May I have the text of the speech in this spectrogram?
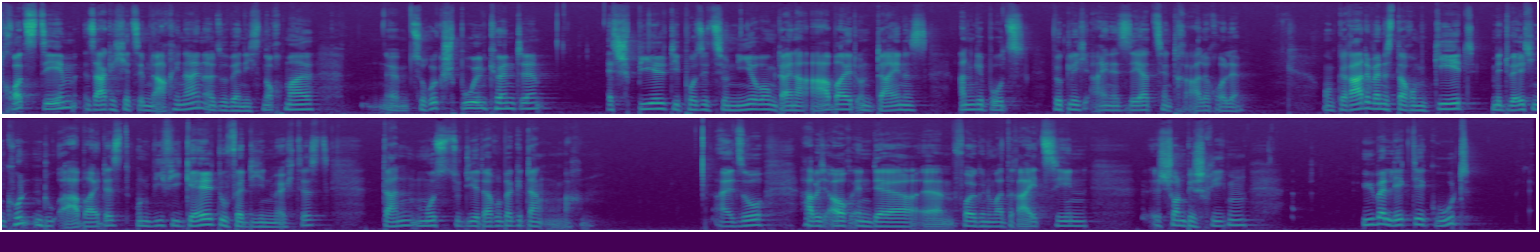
Trotzdem sage ich jetzt im Nachhinein, also wenn ich es nochmal äh, zurückspulen könnte, es spielt die Positionierung deiner Arbeit und deines Angebots wirklich eine sehr zentrale Rolle. Und gerade wenn es darum geht, mit welchen Kunden du arbeitest und wie viel Geld du verdienen möchtest, dann musst du dir darüber Gedanken machen. Also habe ich auch in der ähm, Folge Nummer 13 schon beschrieben, überleg dir gut,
